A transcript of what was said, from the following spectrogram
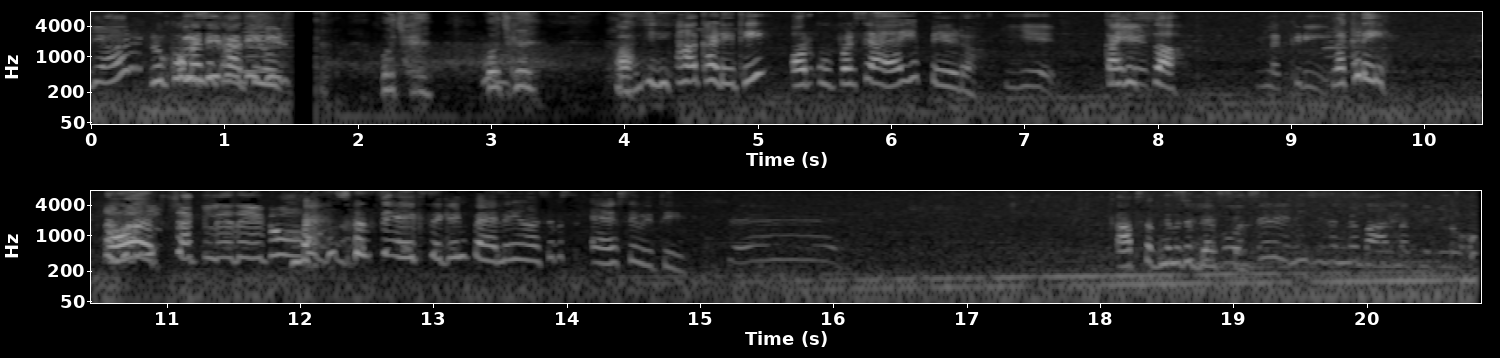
यार रुको मैं दिखाती हूँ। गए हाँ खड़ी थी और ऊपर से आया ये पेड़। ये का हिस्सा। लकड़ी। लकड़ी। और शक्लें देखो। मैं जस्ट एक सेकंड पहले यहाँ से बस ऐसे हुई थी। आप सबने मुझे बोलते रेनी सीज़न में बाहर मत निकलो।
